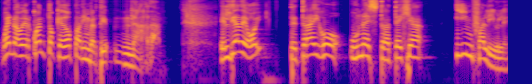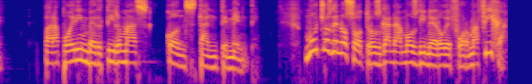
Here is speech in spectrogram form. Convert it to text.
bueno, a ver, ¿cuánto quedó para invertir? Nada. El día de hoy te traigo una estrategia infalible para poder invertir más constantemente. Muchos de nosotros ganamos dinero de forma fija.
